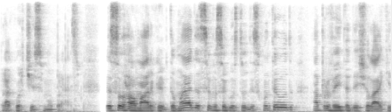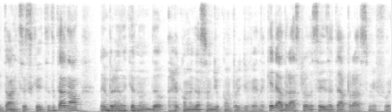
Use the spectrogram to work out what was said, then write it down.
para curtíssimo prazo. Eu sou o Raulmaro Criptomoedas. Se você gostou desse conteúdo, aproveita, deixa o like e torne-se inscrito do canal. Lembrando que eu não dou recomendação de compra ou de venda. Aquele abraço para vocês, até a próxima e fui.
